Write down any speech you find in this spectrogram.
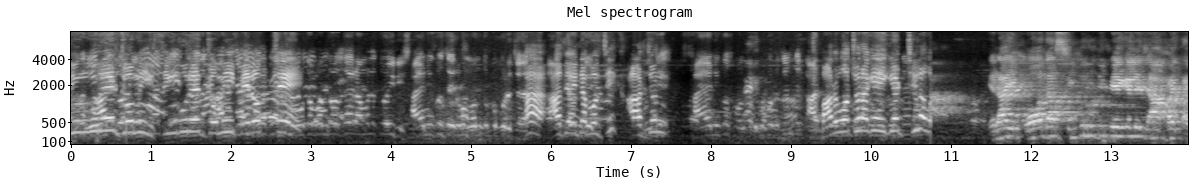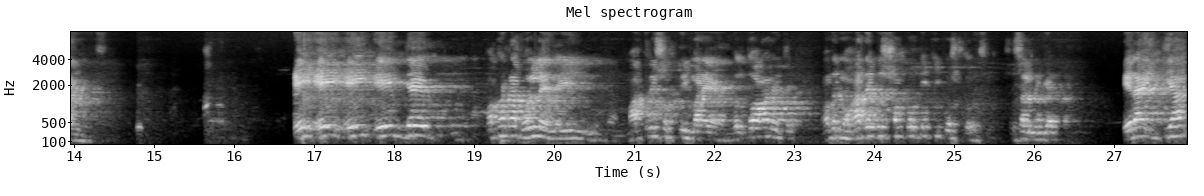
সিঙ্গুরের জমি সিঙ্গুরের জমি ফেরোচ্ছে হ্যাঁ আজ এটা বলছি আটজন বারো বছর আগে এই গেট ছিল। এরা এই পদ আর সিকিউরিটি পেয়ে গেলে যা হয় তাই এই এই এই এই যে কথাটা বললেন এই মাতৃশক্তি মানে বলতো আমার আমাদের মহাদেবের সম্পর্কে কি পোস্ট করেছে সোশ্যাল মিডিয়ায় এরা ইতিহাস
